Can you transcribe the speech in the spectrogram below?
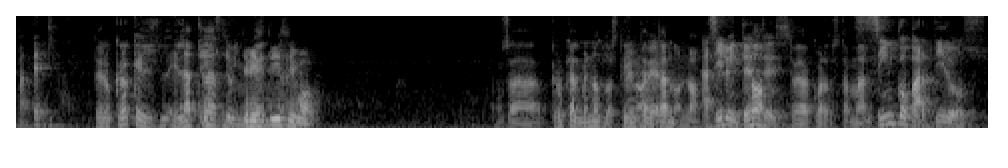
Patético. Pero creo que el, el Atlas lo intenta. Tristísimo. O sea, creo que al menos lo Bueno, ver, intentando. no. así lo No, intentes. estoy de acuerdo, está mal. Cinco partidos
